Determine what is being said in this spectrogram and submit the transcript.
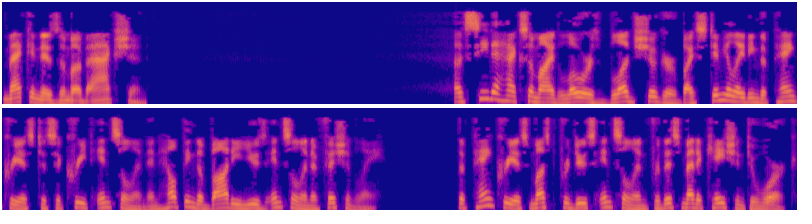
Mechanism of action Acetohexamide lowers blood sugar by stimulating the pancreas to secrete insulin and helping the body use insulin efficiently. The pancreas must produce insulin for this medication to work.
